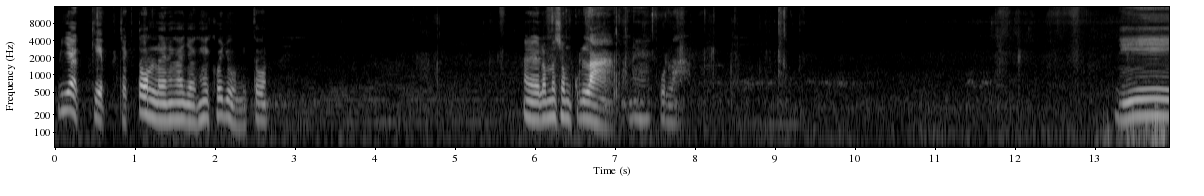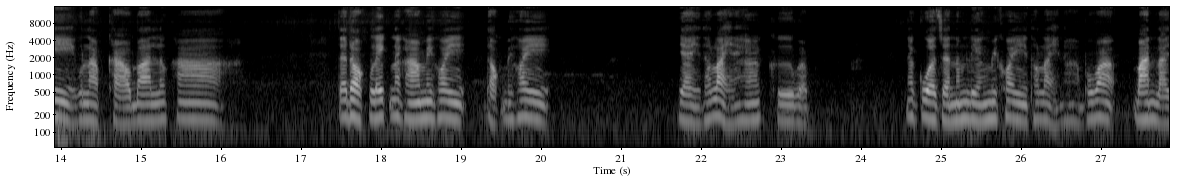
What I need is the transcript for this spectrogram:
ไม่อยากเก็บจากต้นเลยนะคะ อยากให้เขาอยู่ในต้นเดี๋ยวเรามาชมกุหลาบนะคะกุหลาบนี่กุหลาบขาวบานแล้วค่ะ แต่ดอกเล็กนะคะไม่ค่อย ดอกไม่ค่อย ใหญ่เท่าไหร่นะคะ คือแบบน่ากลัวจะน้ำเลี้ยงไม่ค่อยเท่าไหร่นะคะเพราะว่าบานหลาย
